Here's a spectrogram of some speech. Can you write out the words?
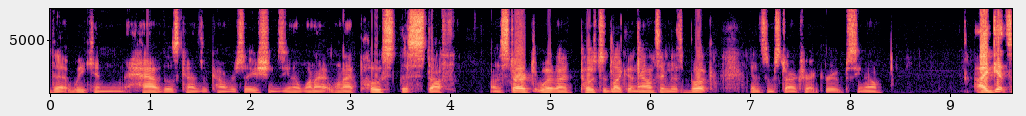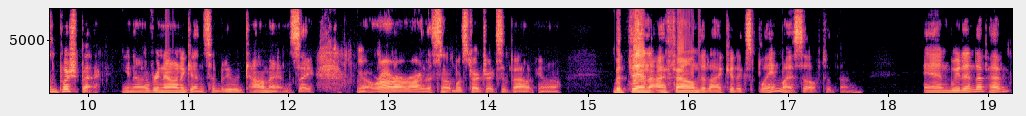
that we can have those kinds of conversations. You know, when I when I post this stuff on Star, when I posted like announcing this book in some Star Trek groups, you know, I get some pushback. You know, every now and again somebody would comment and say, you know, rah rah rah, that's not what Star Trek's about. You know, but then I found that I could explain myself to them, and we'd end up having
